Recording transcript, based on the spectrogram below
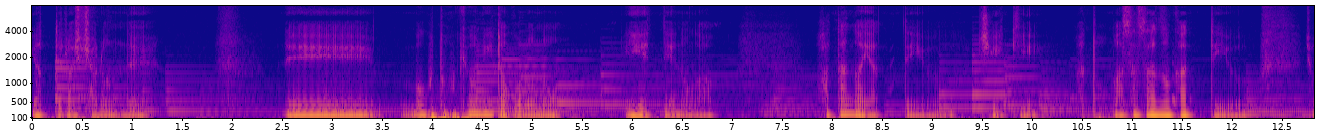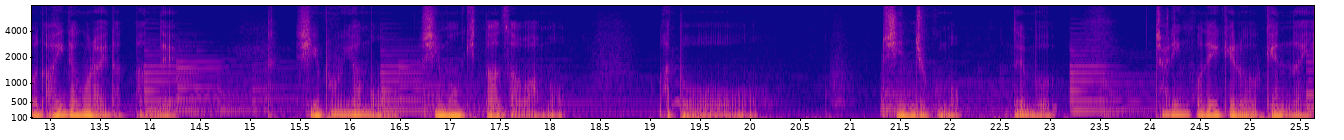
やってらっしゃるんで、で、僕東京にいた頃の家っていうのが、幡ヶ谷っていう地域、あと、笹塚っていう、ちょうど間ぐらいだったんで、渋谷も下北沢も、あと、新宿も、全部、チャリンコで行ける県内やっ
